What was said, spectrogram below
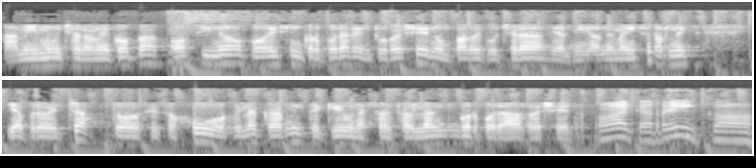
A mí mucho no me copa. O si no, podés incorporar en tu relleno un par de cucharadas de almidón de maíz Ornex y aprovechás todos esos jugos de la carne y te queda una salsa blanca incorporada al relleno. Ay, qué rico.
